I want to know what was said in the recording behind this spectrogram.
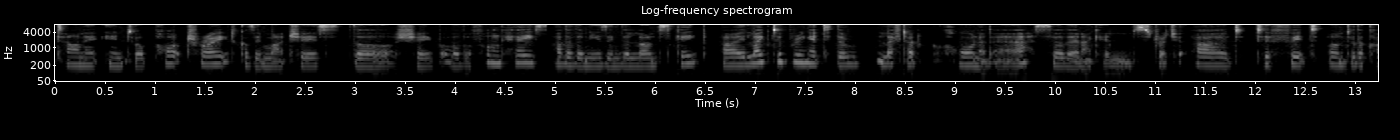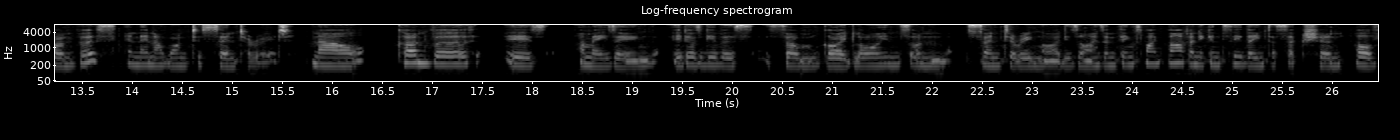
turn it into a portrait because it matches the shape of a phone case other than using the landscape. I like to bring it to the left hand corner there so then I can stretch it out to fit onto the canvas and then I want to center it. Now Canva is amazing. It does give us some guidelines on centering our designs and things like that. And you can see the intersection of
